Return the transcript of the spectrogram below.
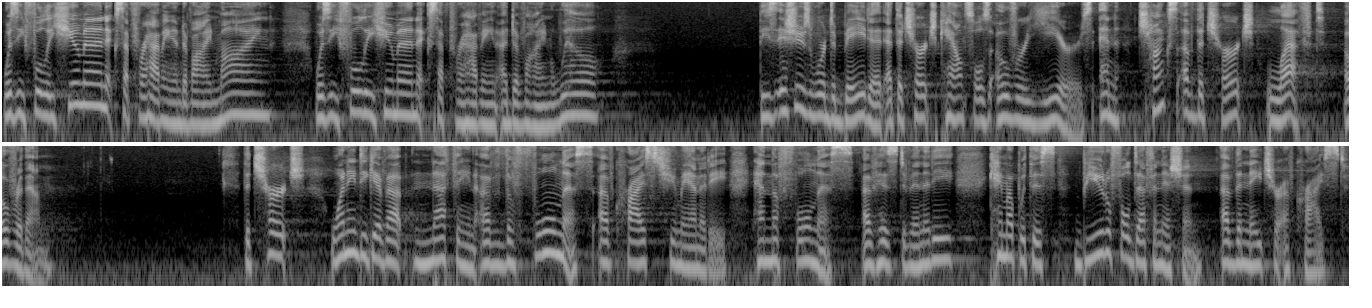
Was he fully human except for having a divine mind? Was he fully human except for having a divine will? These issues were debated at the church councils over years, and chunks of the church left over them. The church, wanting to give up nothing of the fullness of Christ's humanity and the fullness of his divinity, came up with this beautiful definition of the nature of Christ.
